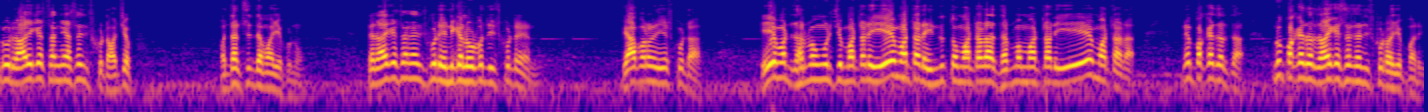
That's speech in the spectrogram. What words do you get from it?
నువ్వు రాజకీయ సన్యాసం తీసుకుంటావు చెప్పు. మరి దాని సిద్ధమా చెప్పు నువ్వు. నేను రాజకీయ సన్యాసం తీసుకుంటే ఎన్నికల్లో ఓడిపోతే తీసుకుంటా నేను. వ్యాపారం చేసుకుంటా. ఏమంట ధర్మం గురించి మాట్లాడ ఏం మాట్లాడా హిందుత్వం మాట్లాడా ధర్మం మాట్లాడా ఏం మాట్లాడా. నేను పక్క దొరుకుతా నువ్వు పక్క దొరుకుతా రాజకీయ సన్యాసం తీసుకుంటావు చెప్పారు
